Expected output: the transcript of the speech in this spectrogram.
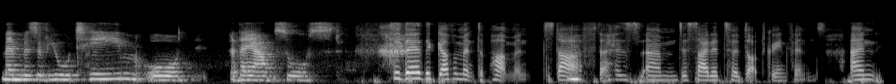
members of your team or are they outsourced? So they're the government department staff that has um, decided to adopt green fins, and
